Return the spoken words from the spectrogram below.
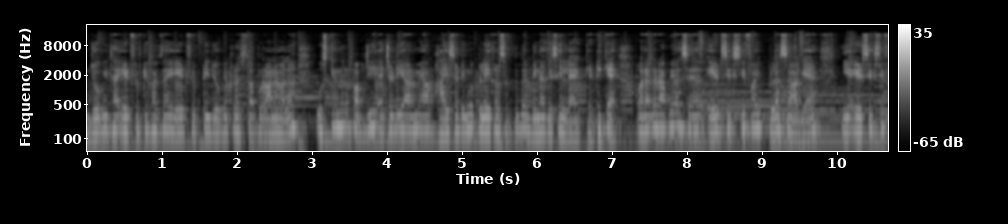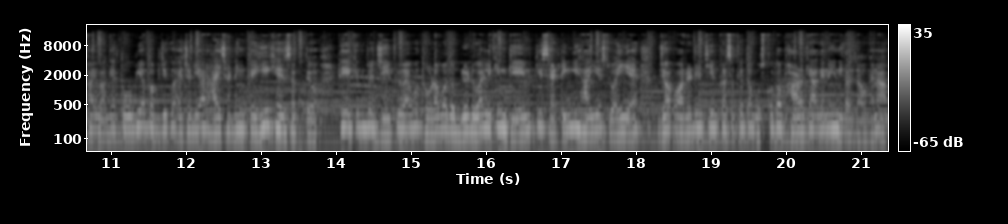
जो भी था एट फिफ्टी फाइव था एट फिफ्टी जो भी प्रोसेसर था पुराने वाला, उसके अंदर पबजी एच डी आर में आप हाई सेटिंग में प्ले कर सकते थे बिना किसी लैग के, ठीक है? और अगर आपके पास एट सिक्सटी फाइव प्लस आ गया है, या एट आ गया तो भी आप पबजी को H D R high setting पे ही खेल सकते हो। ठीक है, क्योंकि जो जी पी है, वो थोड़ा बहुत अपग्रेड हुआ है, लेकिन गेम की सेटिंग ही हाइएस्ट वही है। जो आप ऑलरेडी अचीव कर सकते हो, तब उसको तो फाड़ के आगे नहीं निकल जाओगे ना।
